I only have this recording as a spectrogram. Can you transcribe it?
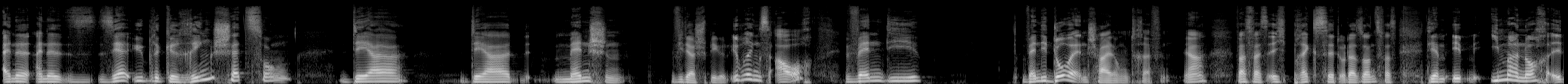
eine, eine sehr üble Geringschätzung der der Menschen widerspiegelt. Übrigens auch, wenn die wenn die doofe Entscheidungen treffen, ja, was weiß ich, Brexit oder sonst was, die haben eben immer noch, äh,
